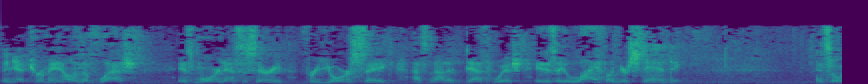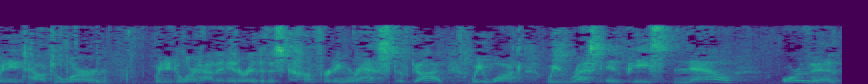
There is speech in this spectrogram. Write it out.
and yet to remain on the flesh is more necessary for your sake. That's not a death wish, it is a life understanding. And so we need how to learn. We need to learn how to enter into this comforting rest of God. We walk, we rest in peace now or then.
